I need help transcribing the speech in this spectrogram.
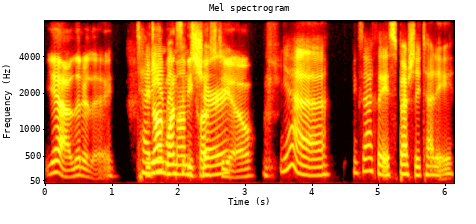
Yeah, literally. Teddy your dog wants to be close shirt. to you. Yeah, exactly. Especially Teddy.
